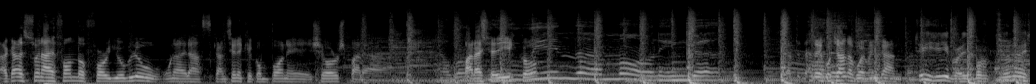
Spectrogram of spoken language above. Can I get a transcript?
acá suena de fondo For You Blue, una de las canciones que compone George para, para este disco. La, la estoy escuchando porque me encanta. Sí, sí, sí, por, por- no, no es.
